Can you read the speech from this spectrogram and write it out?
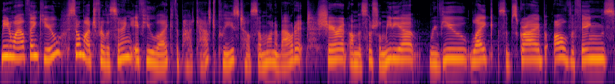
Meanwhile, thank you so much for listening. If you like the podcast, please tell someone about it, share it on the social media, review, like, subscribe, all the things.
